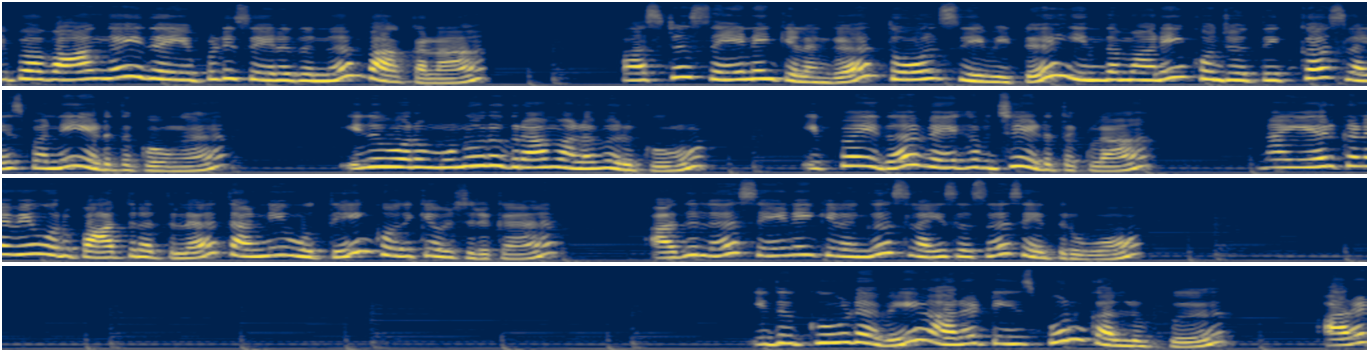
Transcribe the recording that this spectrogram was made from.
இப்போ வாங்க இதை எப்படி செய்கிறதுன்னு பார்க்கலாம். ஃபஸ்ட்டு சேனைக்கிழங்க தோல் சீவிட்டு இந்த மாதிரி கொஞ்சம் திக்காக ஸ்லைஸ் பண்ணி எடுத்துக்கோங்க. இது ஒரு முந்நூறு கிராம் அளவு இருக்கும். இப்போ இதை வேக வச்சு எடுத்துக்கலாம். நான் ஏற்கனவே ஒரு பாத்திரத்தில் தண்ணி ஊற்றி கொதிக்க வச்சுருக்கேன். அதில் சேனைக்கிழங்கு ஸ்லைசஸை சேர்த்துருவோம். இது கூடவே அரை டீஸ்பூன் கல்லுப்பு அரை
